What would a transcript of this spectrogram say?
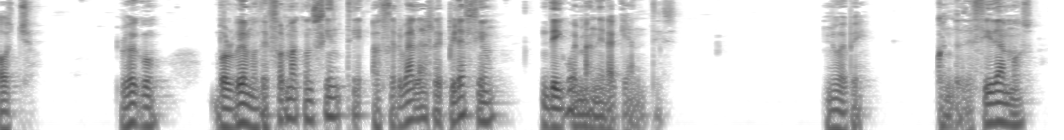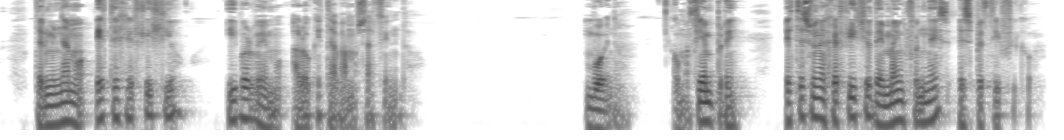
8. Luego, volvemos de forma consciente a observar la respiración de igual manera que antes. 9. Cuando decidamos, terminamos este ejercicio y volvemos a lo que estábamos haciendo. Bueno, como siempre, este es un ejercicio de mindfulness específico.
